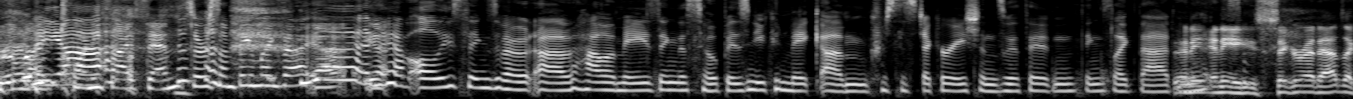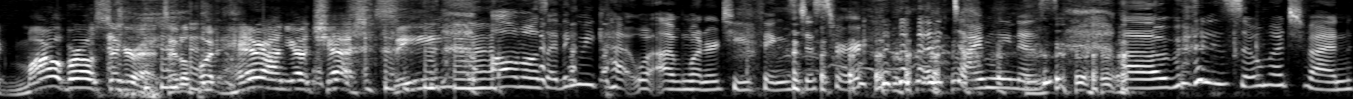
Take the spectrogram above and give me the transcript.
Like 25 cents or something like that. Yeah, Yeah. and yeah. they have all these things about uh, how amazing the soap is, and you can make um, Christmas decorations with it and things like that. Any any cigarette ads like Marlboro cigarettes? It'll put hair on your chest. See, Almost. I think we cut one- uh, or two things just for timeliness. Uh, but it's so much fun.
